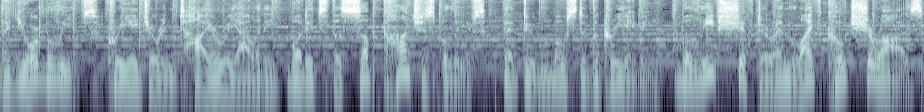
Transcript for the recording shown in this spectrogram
that your beliefs create your entire reality? But it's the subconscious beliefs that do most of the creating. Belief shifter and life coach Shiraz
